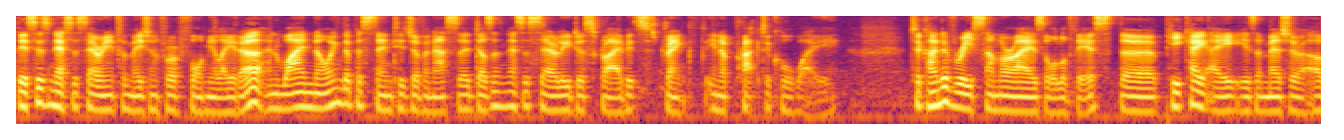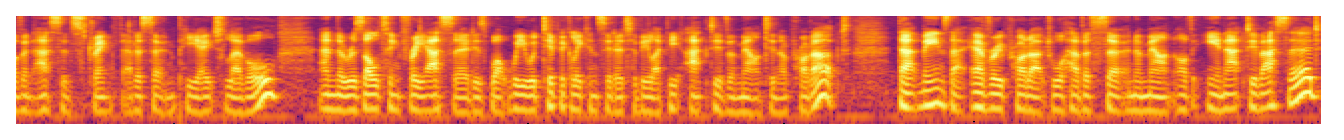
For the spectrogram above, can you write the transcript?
This is necessary information for a formulator and why knowing the percentage of an acid doesn't necessarily describe its strength in a practical way. To kind of re summarize all of this, the pKa is a measure of an acid's strength at a certain pH level, and the resulting free acid is what we would typically consider to be like the active amount in a product. That means that every product will have a certain amount of inactive acid,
